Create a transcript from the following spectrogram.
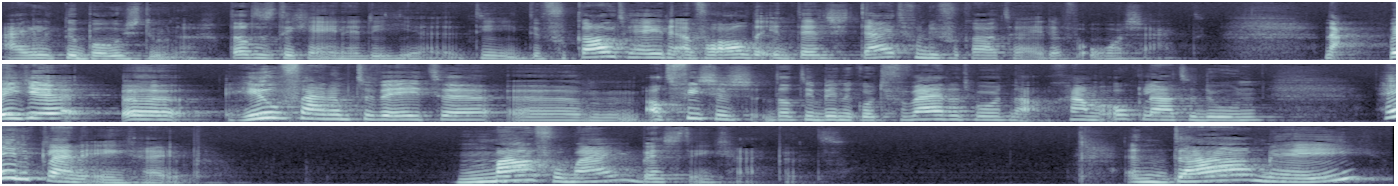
eigenlijk de boosdoener. Dat is degene die, uh, die de verkoudheden en vooral de intensiteit van die verkoudheden veroorzaakt. Weet je, uh, heel fijn om te weten. Um, advies is dat die binnenkort verwijderd wordt. Nou, gaan we ook laten doen. Hele kleine ingreep. Maar voor mij best ingrijpend. En daarmee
